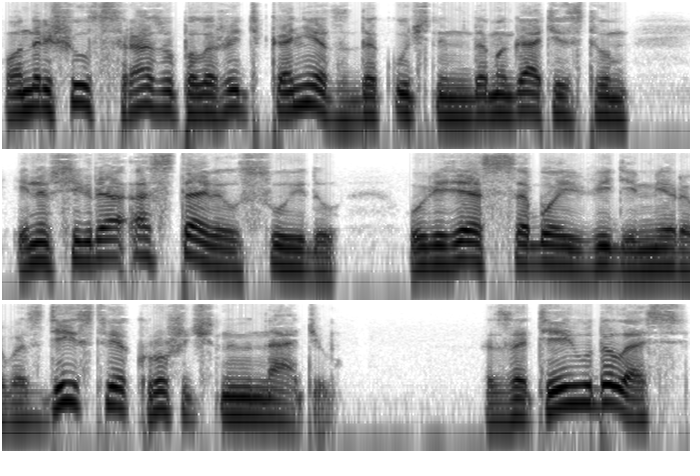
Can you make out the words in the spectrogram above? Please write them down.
Он решил сразу положить конец докучным домогательствам и навсегда оставил Суиду, увезя с собой в виде меры воздействия крошечную Надю. Затея удалась.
